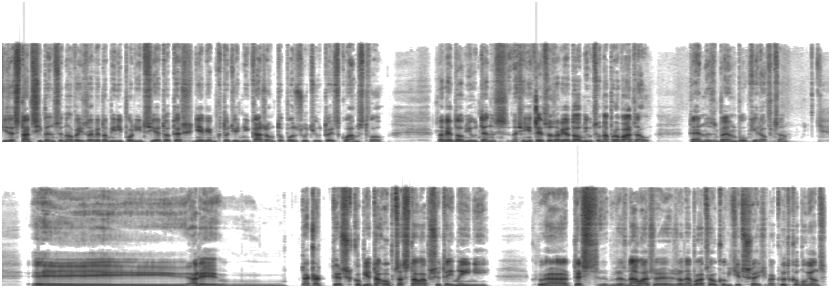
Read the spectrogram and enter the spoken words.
ci ze stacji benzynowej zawiadomili policję. To też nie wiem, kto dziennikarzom to porzucił, to jest kłamstwo. Zawiadomił ten, znaczy nie tyle co zawiadomił, co naprowadzał ten z BMW kierowca. Yy, ale taka też kobieta obca stała przy tej myjni która też zeznała, że żona była całkowicie trzeźwa. Krótko mówiąc,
